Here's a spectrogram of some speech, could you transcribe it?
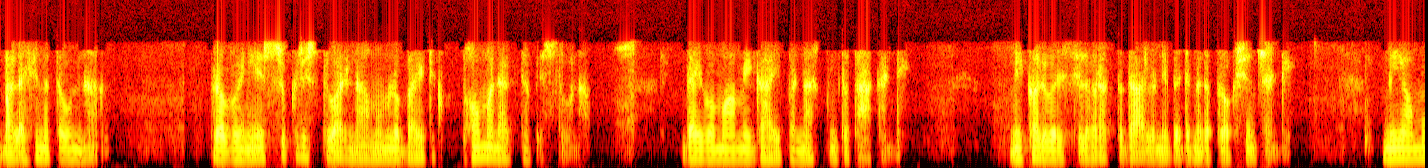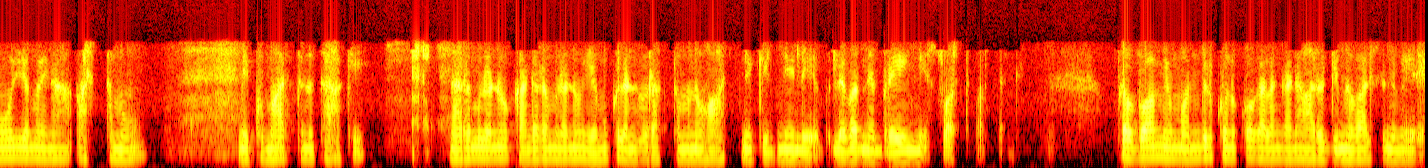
బలహీనత ఉన్నా ప్రభు యేసుక్రీస్తు వారి నామంలో బయటకు పోమని ఆజ్ఞాపిస్తూ ఉన్నాం. దైవమా మీ గాయపడిన నష్టంతో తాకండి. మీ కలువరి శిలవ రక్తదారులు నీ బిడ్డ మీద ప్రోక్షించండి. మీ అమూల్యమైన అస్తము మీ కుమార్తెను తాకి నరములను కండరములను ఎముకలను రక్తమును హార్ట్ని కిడ్నీ లివర్ని బ్రెయిన్ని స్వస్థపరచండి. ప్రభా మేము మందులు కొనుక్కోగలం కానీ ఆరోగ్యం ఇవ్వాల్సింది మీరే.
